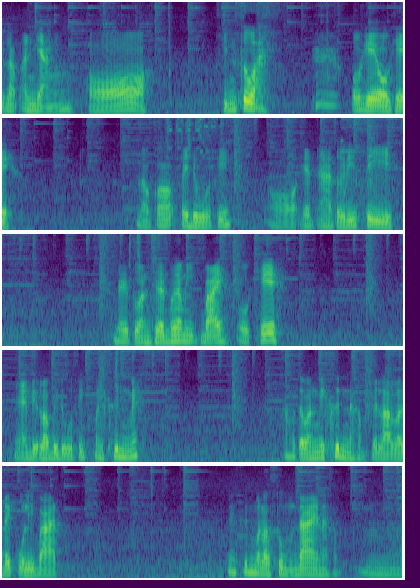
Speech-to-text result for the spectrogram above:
คือรับอันหยังอ๋อ ชิ้นส่วน โอเค โอเค เราก็ไปดูสิอ๋อ SR ตัวที่สี่ได้ตัวอัญเชิญเพิ่มอีกใบ โอเคเนี่ยเดี๋ยวเราไปดูสิมันขึ้นไหมแต่มันไม่ขึ้นนะครับ เวลาเราได้กูริบาร์ไม่ขึ้นเมาเราสุ่มได้นะครับอืม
